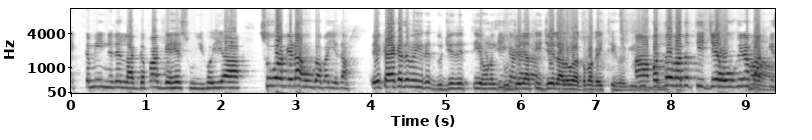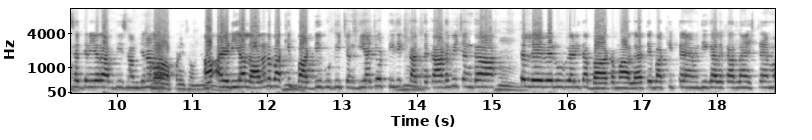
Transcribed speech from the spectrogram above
1 ਮਹੀਨੇ ਦੇ ਲਗਭਗ ਇਹ ਸੂਈ ਹੋਈ ਆ। ਸੂਆ ਕਿਹੜਾ ਹੋਊਗਾ ਬਾਈ ਇਹਦਾ? ਇਹ ਕਹਿ ਕੇ ਤੇ ਵੀ ਦੂਜੀ ਦਿੱਤੀ ਹੁਣ ਠੀਕ ਆ ਦੂਜੇ ਜਾਂ ਗੱਲ। ਤੀਜੇ ਲਾ ਲਓ ਲਗਭਗ ਇੱਥੇ ਹੋਏਗੀ। ਹਾਂ ਵੱਧੋ ਵੱਧ ਤੀਜੇ ਹੋਊਗੀ ਨਾ। ਬਾਕੀ ਸੱਜਣ ਯਾਰ ਆਪਦੀ ਸਮਝਣਾ ਹਾਂ ਆਪਣੀ ਸਮਝ ਆ ਆਈਡੀਆ ਲਾ ਲੈਣ ਬਾਕੀ ਬਾਡੀ ਬੂਡੀ ਚੰਗੀ ਆ ਝੋਟੀ ਦੀ ਕੱਦ ਕਾਠ ਵੀ ਚੰਗਾ। ਤੇ ਲੇਵੇ ਲੂਵੇ ਵਾਲੀ ਤਾਂ ਬਾ ਕਮਾਲ ਹੈ ਤੇ ਬਾਕੀ ਟਾਈਮ ਦੀ ਗੱਲ ਕਰ ਲਾਂ ਇਸ ਟਾਈਮ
